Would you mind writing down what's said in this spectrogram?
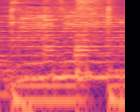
lucky me.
